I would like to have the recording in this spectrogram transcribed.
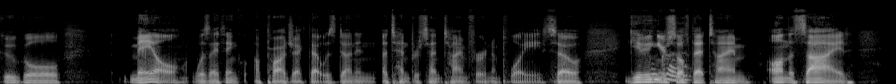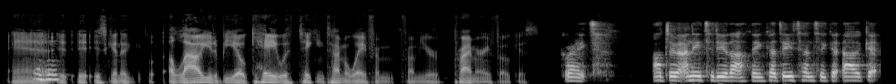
Google Mail was, I think, a project that was done in a 10% time for an employee. So giving yourself that time on the side and it, it is going to allow you to be okay with taking time away from, from your primary focus. Great. I'll do it. I need to do that. I think I do tend to get uh, get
